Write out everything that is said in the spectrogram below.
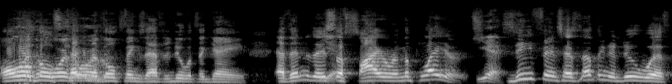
all or of those the- technical the- things that have to do with the game. At the end of the day, it's the Yes. fire in the players. Yes. Defense has nothing to do with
